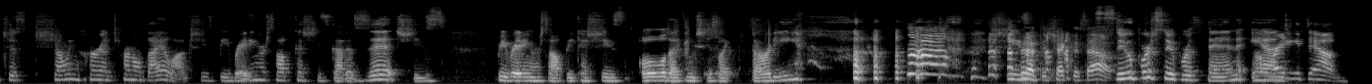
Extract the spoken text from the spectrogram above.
just showing her internal dialogue. She's berating herself because she's got a zit. She's berating herself because she's old. I think she's like 30. I'm she's gonna have to check this out. super super thin I'm and writing it down.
